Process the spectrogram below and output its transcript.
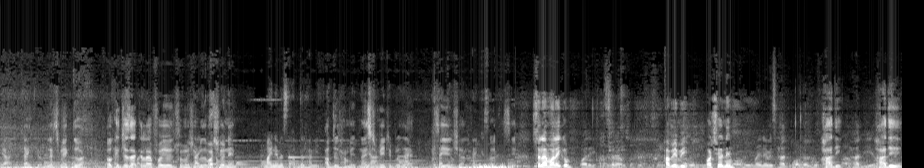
Yeah, yeah, thank you. Let's make dua. Okay, Thank you so jazakallah much. for your information, Thank brother. you What's so your much. name? My name is Abdul Hamid. Abdul Hamid. Nice to meet you, brother. Thank See you, you. inshallah. Thank you so Okay, much. see you. Assalamu alaikum. Walaikum salam. Habibi, what's your name? My name is Hadi. Hadi. Hadi, yes. Hadi,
